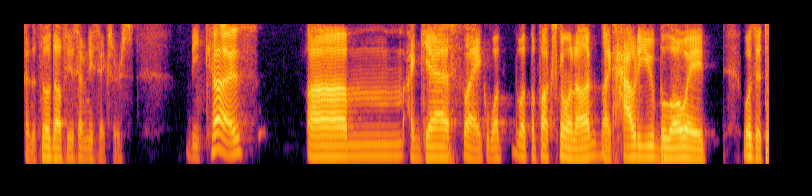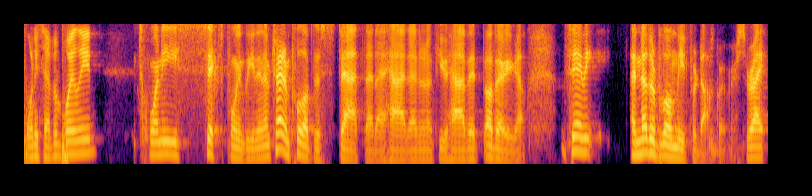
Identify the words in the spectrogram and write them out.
and the Philadelphia 76ers because um I guess like what what the fuck's going on? Like how do you blow a what was it 27 point lead? 26 point lead. And I'm trying to pull up the stat that I had. I don't know if you have it. Oh, there you go. Sammy, another blown lead for Doc Rivers, right?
